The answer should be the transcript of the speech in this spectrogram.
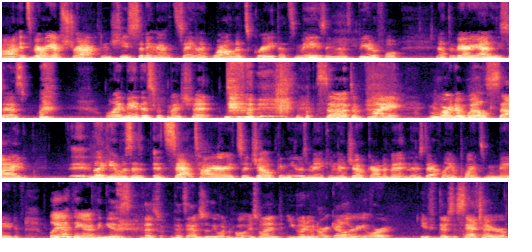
Uh, it's very abstract, and she's sitting there saying like, "Wow, that's great. That's amazing. That's beautiful." And at the very end, he says, "Well, I made this with my shit." so to play more to Will's side, it, like it was a it's satire. It's a joke, and he was making a joke out of it. And there's definitely a point to be made. Well, the other thing I think is that's that's absolutely wonderful is when you go to an art gallery or if there's a satire of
